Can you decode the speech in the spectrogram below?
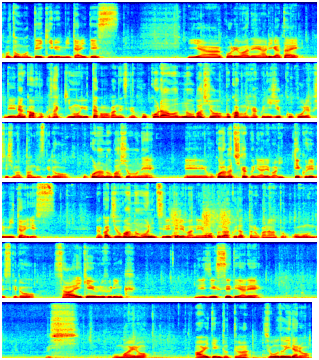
こともできるみたいです。いやー、これはね、ありがたい。で、なんか、さっきも言ったかもわかんないですけど、祠の場所、僕はもう120個攻略してしまったんですけど、祠の場所もね、えー、祠が近くにあれば行ってくれるみたいです。なんか序盤の方に連れてればね、もっと楽だったのかなと思うんですけど、さあ行け、ウルフリンク。ねじ伏せてやれ。よし。お前の相手にとってはちょうどいいだろ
